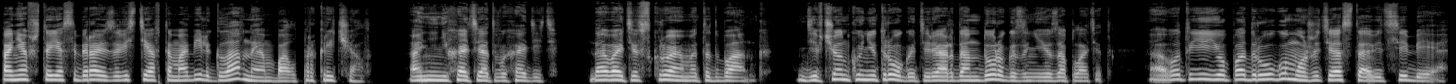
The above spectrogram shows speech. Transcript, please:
Поняв, что я собираюсь завести автомобиль, главный амбал прокричал. «Они не хотят выходить. Давайте вскроем этот банк. Девчонку не трогать, Риордан дорого за нее заплатит. А вот ее подругу можете оставить себе».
